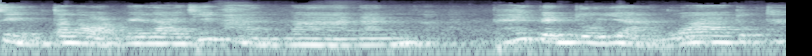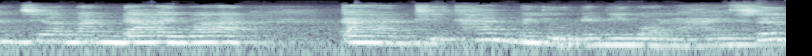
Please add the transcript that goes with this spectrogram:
สิ่งตลอดเวลาที่ผ่านมานั้น ให้เป็นตัวอย่างว่าทุกท่านเชื่อมั่นได้ว่า การที่ท่านมาอยู่ในวีวอลไลฟ์ซึ่ง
